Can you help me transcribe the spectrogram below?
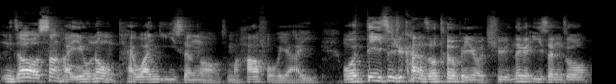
你知道上海也有那种台湾医生哦，什么哈佛牙医。我第一次去看的时候特别有趣，那个医生说，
